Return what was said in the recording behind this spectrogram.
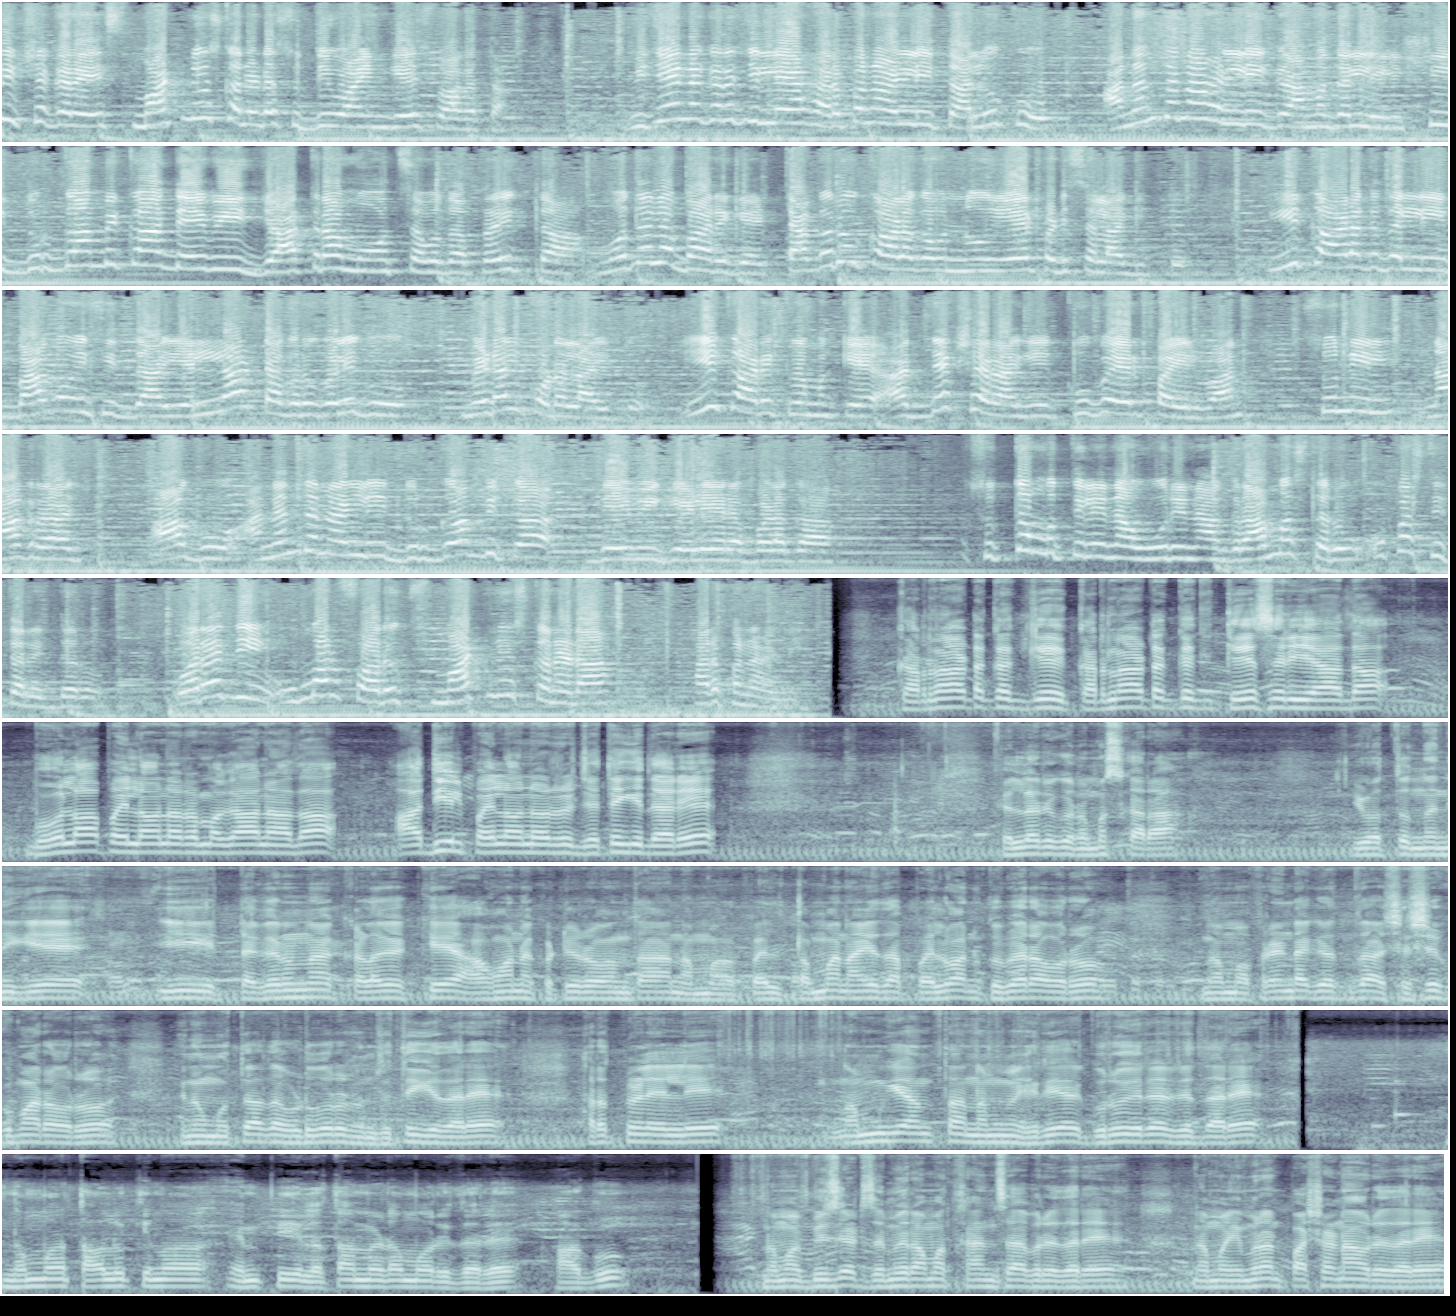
ವೀಕ್ಷಕರೇ. Smart news Kannada ಸುದ್ದಿವಾಹಿನಿಗೆ ಸ್ವಾಗತ. ವಿಜಯನಗರ ಜಿಲ್ಲೆಯ ಹರಪನಹಳ್ಳಿ ತಾಲೂಕು ಅನಂತನಹಳ್ಳಿ ಗ್ರಾಮದಲ್ಲಿ ಶ್ರೀ ದುರ್ಗಾಂಬಿಕಾ ದೇವಿ ಜಾತ್ರಾ ಮಹೋತ್ಸವದ ಪ್ರಯುಕ್ತ ಮೊದಲ ಬಾರಿಗೆ ಟಗರು ಕಾಳಗವನ್ನು ಏರ್ಪಡಿಸಲಾಗಿತ್ತು. ಈ ಕಾಳಗದಲ್ಲಿ ಭಾಗವಹಿಸಿದ್ದ ಎಲ್ಲಾ ಟಗರುಗಳಿಗೂ ಮೆಡಲ್ ಕೊಡಲಾಯಿತು. ಈ ಕಾರ್ಯಕ್ರಮಕ್ಕೆ ಅಧ್ಯಕ್ಷರಾಗಿ ಕುಬೇರ್ ಪೈಲ್ವಾನ್, ಸುನಿಲ್ ನಾಗರಾಜ್ ಹಾಗೂ ಅನಂತನಹಳ್ಳಿ ದುರ್ಗಾಂಬಿಕಾ ದೇವಿ ಗೆಳೆಯರ ಬಳಗ ಸುತ್ತಮುತ್ತಲಿನ ಊರಿನ ಗ್ರಾಮಸ್ಥರು ಉಪಸ್ಥಿತರಿದ್ದರು. ವರದಿ ಉಮರ್ ಫಾರೂಕ್ ಸ್ಮಾರ್ಟ್ ನ್ಯೂಸ್ ಕನ್ನಡ ಹರಪನಹಳ್ಳಿ. ಕರ್ನಾಟಕಕ್ಕೆ ಕರ್ನಾಟಕಕ್ಕೆ ಕೇಸರಿಯಾದ ಬೋಲಾ ಪೈಲವನರ ಮಗನಾದ ಆದಿಲ್ ಪೈಲವಾನವರು ಜೊತೆಗಿದ್ದಾರೆ. ಎಲ್ಲರಿಗೂ ನಮಸ್ಕಾರ. ಇವತ್ತು ನನಗೆ ಈ ಟಗರಿನ ಕಳಗಕ್ಕೆ ಆಹ್ವಾನ ಕೊಟ್ಟಿರುವಂಥ ನಮ್ಮ ಪೈಲ್ ತಮ್ಮನಾಗಿದ್ದ ಪೈಲ್ವಾನ್ ಕುಬೇರ್ ಅವರು ನಮ್ಮ ಫ್ರೆಂಡ್ ಆಗಿರುವಂಥ ಶಶಿಕುಮಾರ್ ಅವರು ಇನ್ನು ಮುತ್ತಾದ ಹುಡುಗರು ನಮ್ಮ ಜೊತೆಗಿದ್ದಾರೆ. ಹರಪನಹಳ್ಳಿಯಲ್ಲಿ ನಮಗೆ ಅಂತ ನಮ್ಮ ಹಿರಿಯ ಗುರು ಹಿರಿಯರಿದ್ದಾರೆ ನಮ್ಮ ತಾಲೂಕಿನ ಎಂ ಪಿ ಲತಾ ಮೇಡಮ್ ಅವರಿದ್ದಾರೆ ಹಾಗೂ ನಮ್ಮ ಬಿ ಜೆಡ್ ಜಮೀರ್ ಅಹಮದ್ ಖಾನ್ ಸಾಹೇಬರಿದ್ದಾರೆ ನಮ್ಮ ಇಮ್ರಾನ್ ಪಾಷಾಣ ಅವರಿದ್ದಾರೆ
